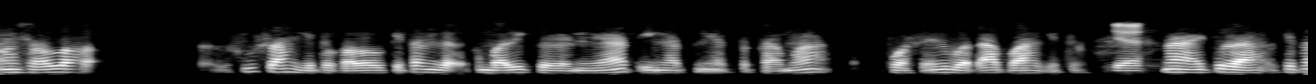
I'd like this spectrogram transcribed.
masya Allah susah gitu. Kalau kita nggak kembali ke niat ingat niat pertama puasa ini buat apa gitu yeah. nah itulah kita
